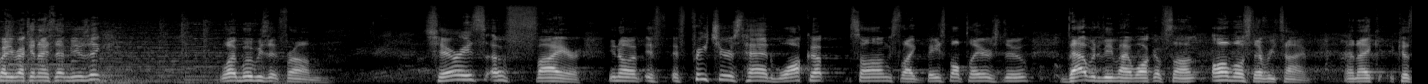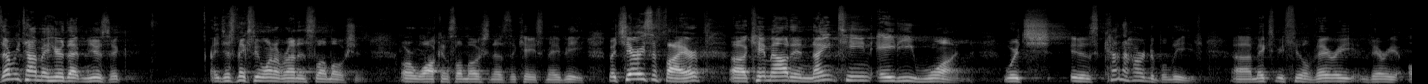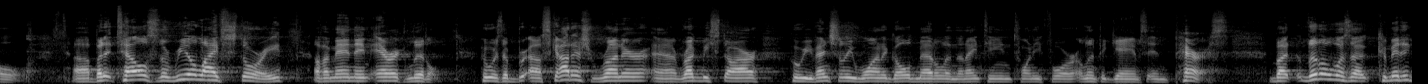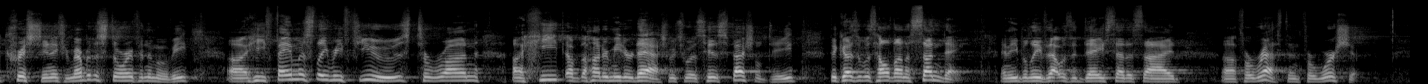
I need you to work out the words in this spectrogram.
Anybody recognize that music? What movie is it from? Chariots of Fire. You know, if, if, preachers had walk up songs like baseball players do, that would be my walk up song almost every time. And I, because every time I hear that music, it just makes me want to run in slow motion or walk in slow motion, as the case may be. But Chariots of Fire uh, came out in 1981, which is kind of hard to believe. Uh, makes me feel very, very old. Uh, but it tells the real life story of a man named Eric Liddell, who was a, a Scottish runner, a rugby star, who eventually won a gold medal in the 1924 Olympic Games in Paris. But Liddell was a committed Christian. If you remember the story from the movie, uh, he famously refused to run a heat of the 100 meter dash, which was his specialty, because it was held on a Sunday. And he believed that was a day set aside uh, for rest and for worship.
